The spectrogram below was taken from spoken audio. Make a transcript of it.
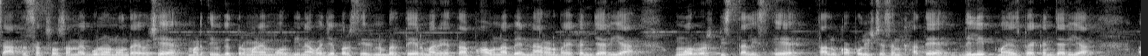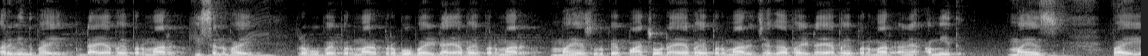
સાત શખ્સો સામે ગુનો નોંધાયો છે. મળતી વિગત પ્રમાણે મોરબીના વજેપર શેરી નંબર તેરમાં રહેતા ભાવનાબેન નારણભાઈ કંજારિયા, ઉંમર વર્ષ પિસ્તાલીસ એ તાલુકા પોલીસ સ્ટેશન ખાતે દિલીપ મહેશભાઈ કંજારિયા, અરવિંદભાઈ, ડાયાભાઈ પરમાર, કિશનભાઈ, પ્રભુભાઈ પરમાર, પ્રભુભાઈ, ડાયાભાઈ પરમાર, મહેશ ઉર્ફે પાંચો, ડાયાભાઈ પરમાર, જગાભાઈ, ડાયાભાઈ પરમાર અને અમિત મહેશભાઈ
